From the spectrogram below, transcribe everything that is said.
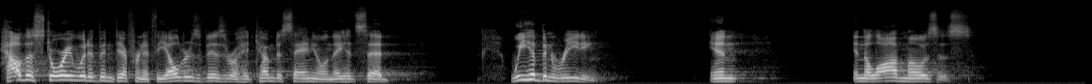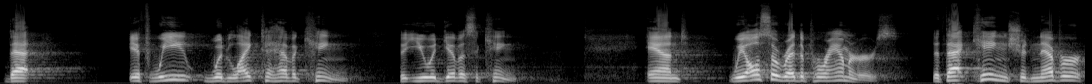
how the story would have been different if the elders of Israel had come to Samuel and they had said, We have been reading in, in the law of Moses that if we would like to have a king, that you would give us a king. And we also read the parameters that that king should never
